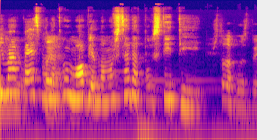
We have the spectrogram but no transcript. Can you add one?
ima pesmu Koja? na tvom mobilnom, možeš sada pustiti. Što da pustim?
